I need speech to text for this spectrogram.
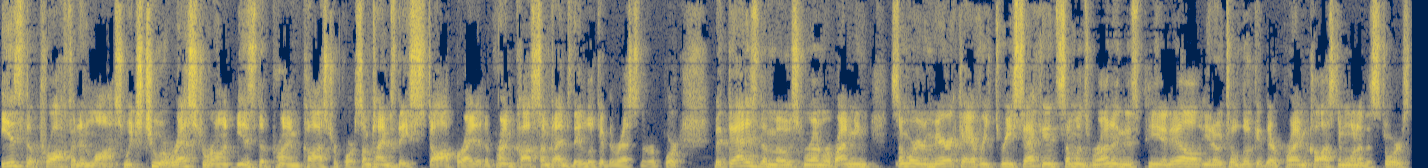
is the profit and loss, which to a restaurant is the prime cost report. Sometimes they stop right at the prime cost. Sometimes they look at the rest of the report. But that is the most run report. I mean, somewhere in America, every three seconds, someone's running this P and L, you know, to look at their prime cost in one of the stores.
